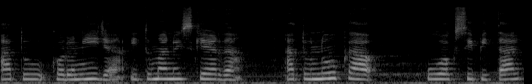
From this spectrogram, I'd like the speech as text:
a tu coronilla y tu mano izquierda a tu nuca u occipital.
